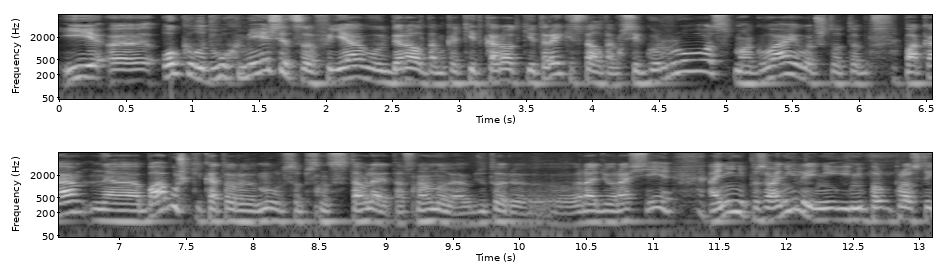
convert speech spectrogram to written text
И э, около двух месяцев я выбирал там какие-то короткие треки, стал там Сигурос, Магвай, вот что-то. Пока э, бабушки, которые, ну, собственно, составляют основную аудиторию Радио России, они не позвонили и не, и не про- просто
